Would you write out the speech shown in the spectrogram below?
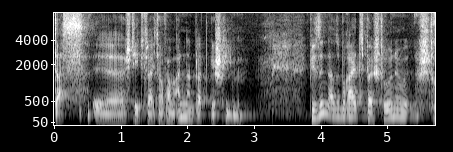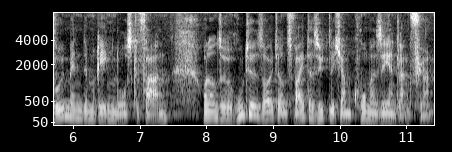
das äh, steht vielleicht auf einem anderen Blatt geschrieben. Wir sind also bereits bei strömendem Regen losgefahren und unsere Route sollte uns weiter südlich am Comer See entlang führen.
